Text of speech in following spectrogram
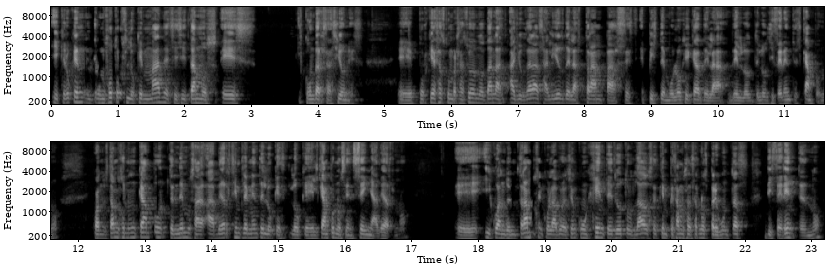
Y creo que nosotros lo que más necesitamos es conversaciones, eh, porque esas conversaciones nos van a ayudar a salir de las trampas epistemológicas de, los diferentes campos. Cuando estamos en un campo tendemos a, ver simplemente lo que, el campo nos enseña a ver. Eh, y cuando entramos en colaboración con gente de otros lados es que empezamos a hacernos preguntas diferentes, ¿no?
